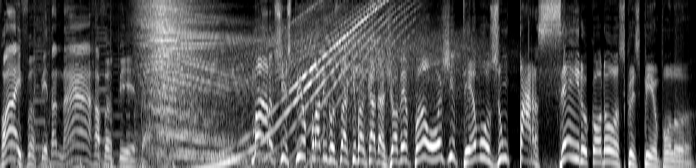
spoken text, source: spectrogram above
Vai, Vampeta, narra, Vampeta. Márcio Espímpolo, amigos do Arquibancada Jovem Pan, hoje temos um parceiro conosco, Espímpolo.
